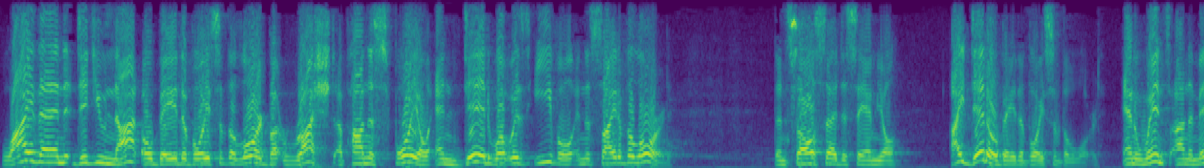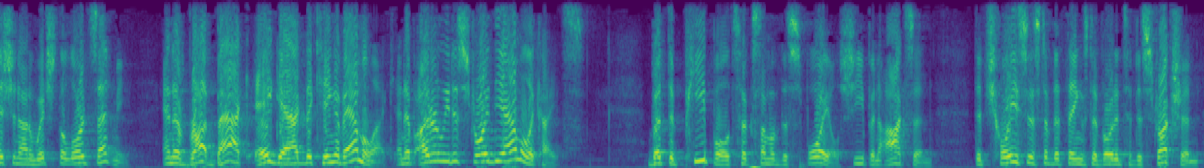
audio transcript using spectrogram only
Why then did you not obey the voice of the Lord, but rushed upon the spoil and did what was evil in the sight of the Lord? Then Saul said to Samuel, I did obey the voice of the Lord, and went on the mission on which the Lord sent me, and have brought back Agag the king of Amalek, and have utterly destroyed the Amalekites. But the people took some of the spoil, sheep and oxen, the choicest of the things devoted to destruction,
